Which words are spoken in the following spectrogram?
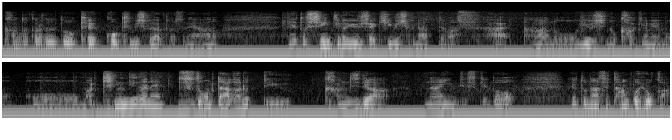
感覚からすると結構厳しくなってますね。あの、えっと、新規の融資は厳しくなってます。はい。あの、融資の掛け目も。まあ、金利がね、ズドンって上がるっていう感じではないんですけど、えっと、なんせ担保評価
